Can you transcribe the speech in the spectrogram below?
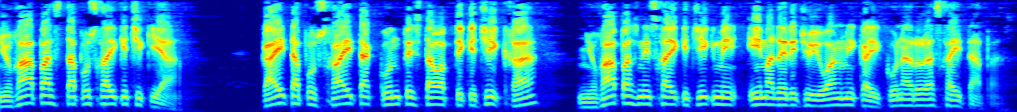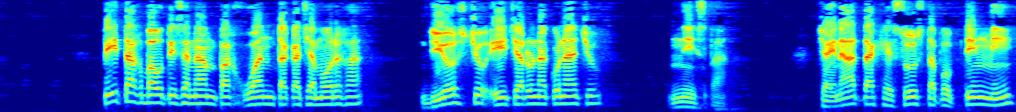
Ñuqapas tapusqaykichikya. Kay tapusqayta contestawaptikichikqa, ñuqapas nisqaykichikmi ima derechuywanmi kaykuna rurasqaytapas. Pitaq bautizananpaq Juanta kachamurqa, Dioschu runakunachu, nispa. Chaynata Jesus tapuptinmi,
